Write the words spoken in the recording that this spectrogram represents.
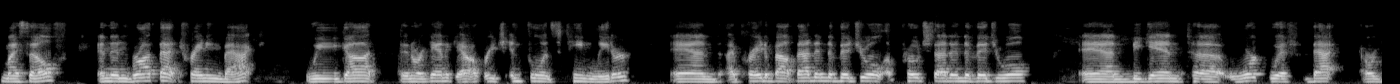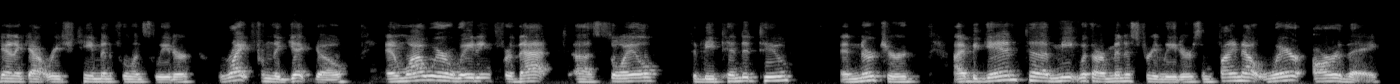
myself, and then brought that training back. We got an organic outreach influence team leader, and I prayed about that individual, approached that individual, and began to work with that organic outreach team influence leader right from the get go. And while we were waiting for that uh, soil to be tended to and nurtured, I began to meet with our ministry leaders and find out where are they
